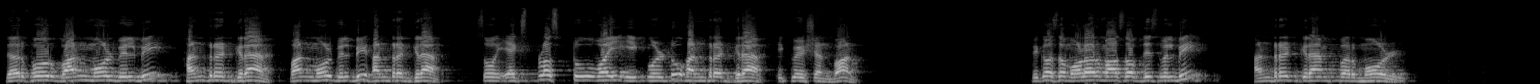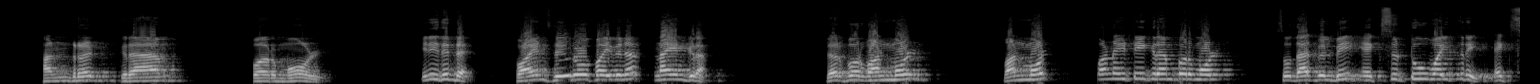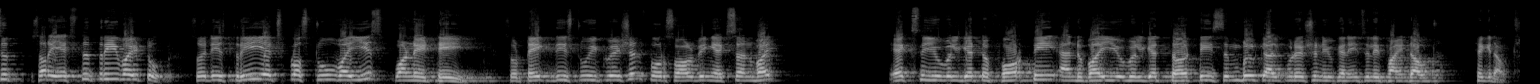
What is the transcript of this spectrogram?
Therefore 1 mole will be 100 gram. 1 mole will be 100 gram. So x plus 2y equal to 100 gram equation 1. Because the molar mass of this will be 100 gram per mole. 100 gram per mole. ഇനി ഇതിന്റെ point zero ഫൈവിന് nine gram therefore 1 mole 1 mole 180 gram per mole So that will be x2 by 3, x, sorry, x3 by 2. So it is 3x plus 2y is 180. So take these two equations for solving x and y. x you will get 40 and y you will get 30. Simple calculation you can easily find out. Check it out.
